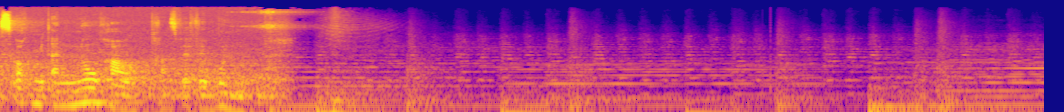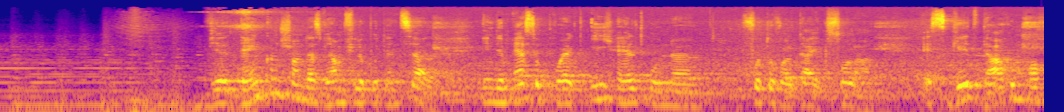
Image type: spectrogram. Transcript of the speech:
ist auch mit einem Know-how-Transfer verbunden. Wir denken schon, dass wir haben viele Potenzial. In dem ersten Projekt E-Health und äh, Photovoltaik, Solar, es geht darum, auch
